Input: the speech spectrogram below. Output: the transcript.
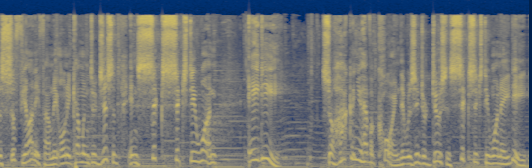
The Sufyani family only come into existence in 661 AD. So how can you have a coin that was introduced in 661 AD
